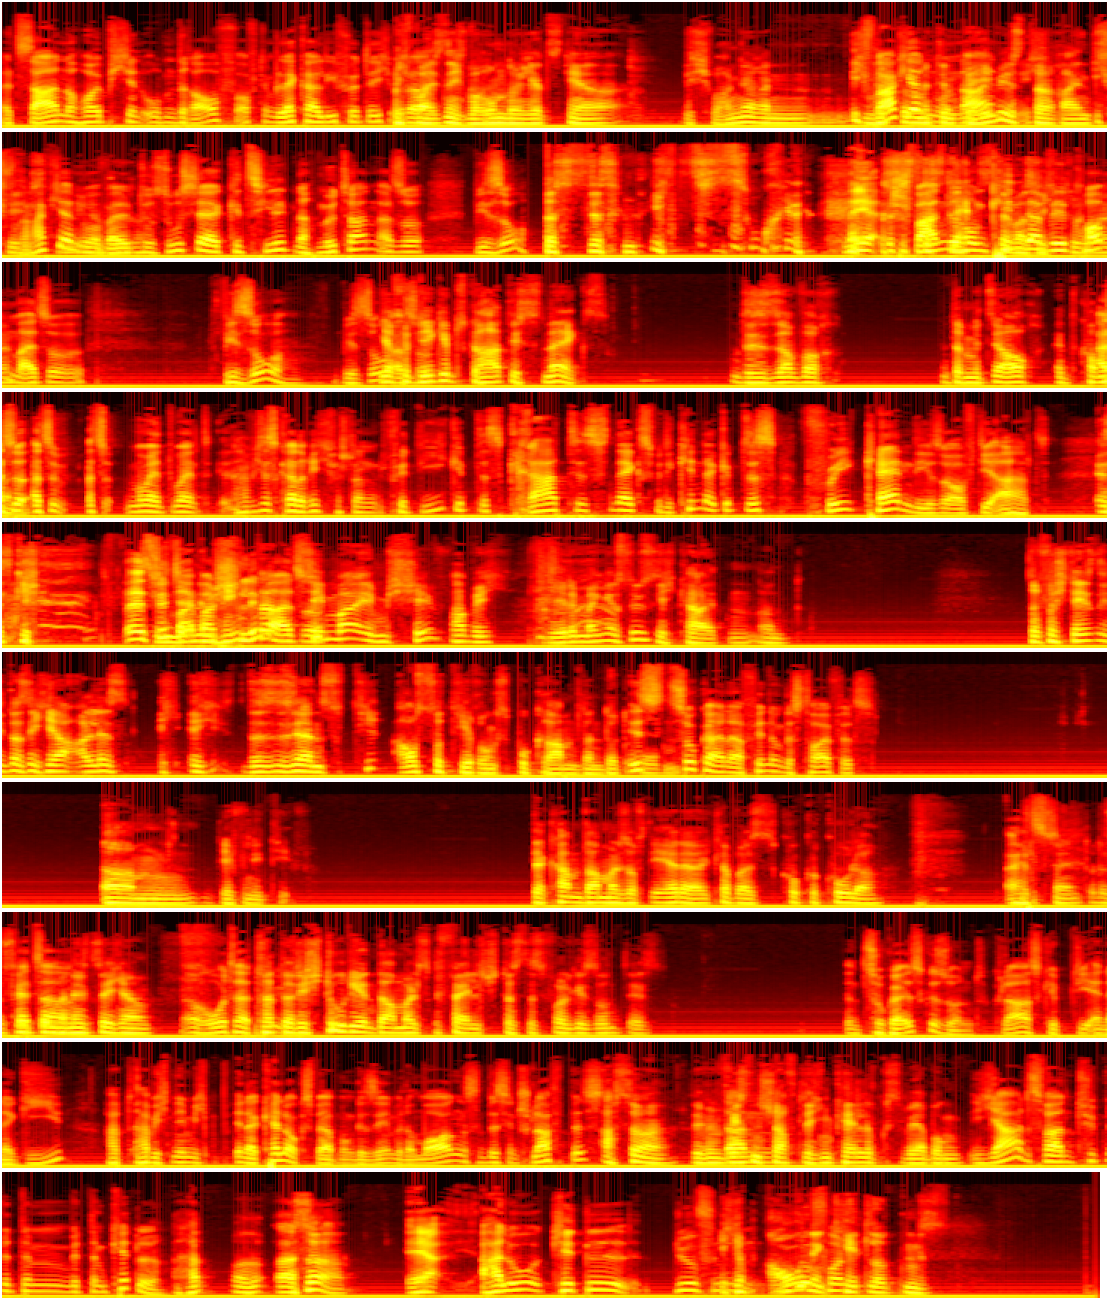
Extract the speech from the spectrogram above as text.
als Sahnehäubchen obendrauf auf dem Leckerli für dich? Ich Oder? weiß nicht, warum du jetzt hier die Schwangeren Ich Mütter ja mit nur, den nein, Babys ich, da ich reinziehst. frage ja nur, weil du suchst ja gezielt nach Müttern, also wieso? Das, das nicht suche. Naja, Schwangere und Kinder ich willkommen, tue. also wieso? Wieso? Ja, für also, die gibt's gratis Snacks. Das ist einfach, damit sie auch entkommen. also, also, also, Moment, Moment, habe ich das gerade richtig verstanden? Für die gibt es gratis Snacks, für die Kinder gibt es Free Candy, so auf die Art. Es gibt, Es wird ja immer schlimmer, also. Hinterzimmer im Schiff habe ich jede Menge Süßigkeiten und du verstehst nicht, dass ich ja alles, ich, ich, das ist ja ein Sorti- Aussortierungsprogramm dann dort Ist oben. Zucker eine Erfindung des Teufels? Ähm, definitiv. Der kam damals auf die Erde, ich glaube als Coca-Cola. Als Produzent oder fetter- bin mir nicht sicher. roter Das hat er Typ. die Studien damals gefälscht, dass das voll gesund ist. Zucker ist gesund, klar, es gibt die Energie. Habe ich nämlich in der Kelloggs-Werbung gesehen, wenn du morgens ein bisschen schlaff bist. Ach so, die Dann- wissenschaftlichen Kelloggs-Werbung. Ja, das war ein Typ mit einem mit einem Kittel. Hat- Ach so, Ja, hallo, Kittel dürfen ich habe auch einen Kittel und ein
